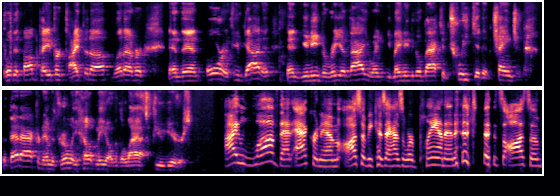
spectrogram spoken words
put it on paper, type it up, whatever. And then, or if you've got it and you need to reevaluate, you may need to go back and tweak it and change it. But that acronym has really helped me over the last few years. I love that acronym also because it has the word plan in it. it's awesome.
